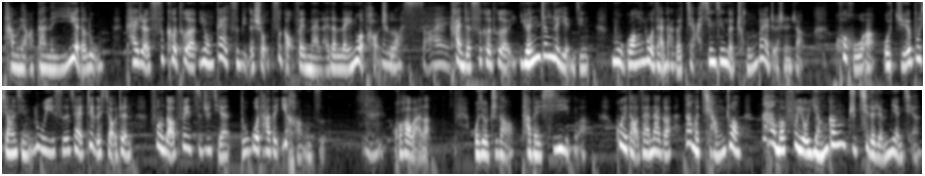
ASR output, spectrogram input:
他们俩赶了一夜的路，开着斯科特用盖茨比的首次稿费买来的雷诺跑车哇，塞，看着斯科特圆睁着眼睛，目光落在那个假惺惺的崇拜者身上。（括弧啊，我绝不相信路易斯在这个小镇奉到菲茨之前读过他的一行字。）括号完了，我就知道他被吸引了，跪倒在那个那么强壮、那么富有阳刚之气的人面前。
